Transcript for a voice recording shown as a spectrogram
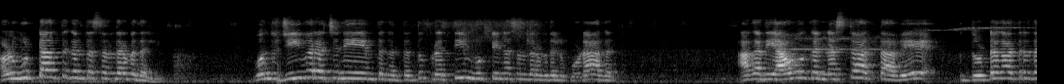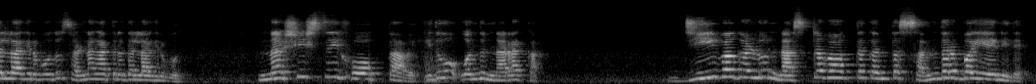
ಅವಳು ಮುಟ್ಟಾಗ್ತಕ್ಕಂಥ ಸಂದರ್ಭದಲ್ಲಿ, ಒಂದು ಜೀವ ರಚನೆ ಅಂತಕ್ಕಂಥದ್ದು ಪ್ರತಿ ಮುಟ್ಟಿನ ಸಂದರ್ಭದಲ್ಲೂ ಕೂಡ ಆಗತ್ತೆ. ಆಗ ಅದು ಯಾವಾಗ ನಷ್ಟ ಆಗ್ತಾವೆ, ದೊಡ್ಡ ಗಾತ್ರದಲ್ಲಾಗಿರ್ಬೋದು, ಸಣ್ಣ ಗಾತ್ರದಲ್ಲಾಗಿರ್ಬೋದು, ನಶಿಸಿ ಹೋಗ್ತಾವೆ. ಇದು ಒಂದು ನರಕ. ಜೀವಗಳು ನಷ್ಟವಾಗ್ತಕ್ಕಂಥ ಸಂದರ್ಭ ಏನಿದೆ?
